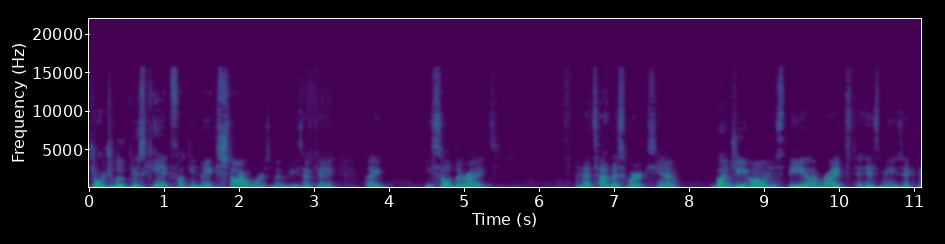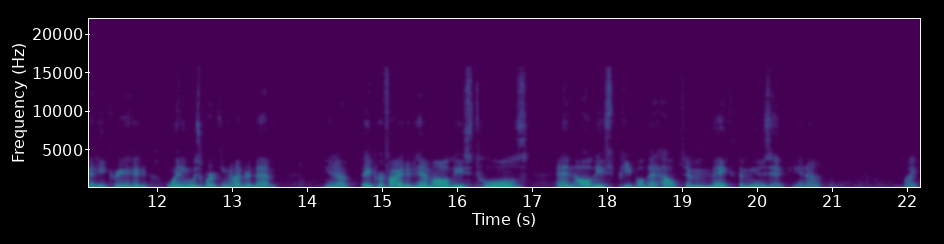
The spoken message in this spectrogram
George Lucas can't fucking make Star Wars movies, okay? Like he sold the rights. And that's how this works, you know? Bungie owns the uh, rights to his music that he created when he was working under them. You know, they provided him all these tools and all these people that helped him make the music, you know? Like,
